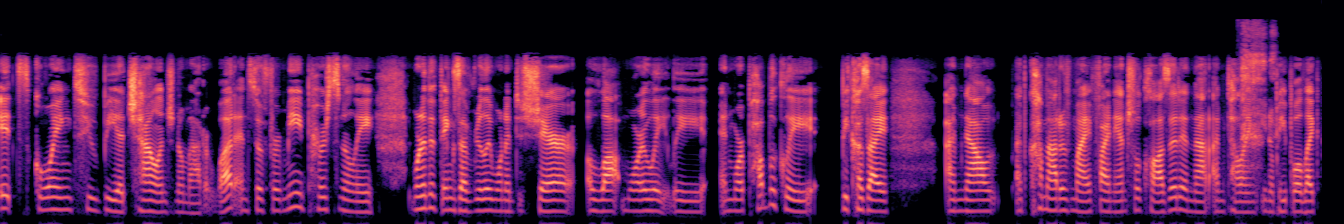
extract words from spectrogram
it's going to be a challenge no matter what. And so for me personally, one of the things I've really wanted to share a lot more lately and more publicly because I I'm now I've come out of my financial closet in that I'm telling, you know, people like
